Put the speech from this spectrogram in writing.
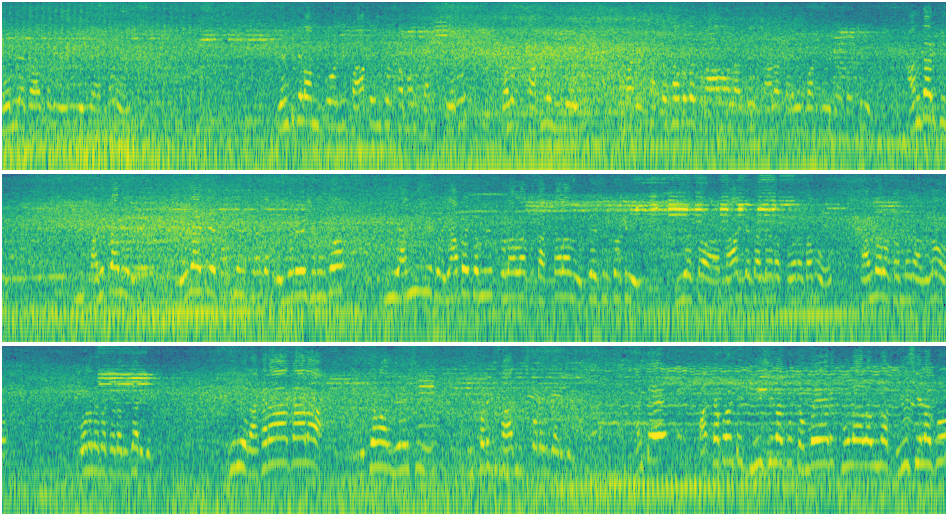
పుణ్యదాతలు వీళ్ళందరూ ఎంటికలు అమ్ముకొని పాత ఇంట్లో సభలు కట్టుకోరు వాళ్ళకి సభలు లేవు. మరి చట్టసభలకు రావాలంటే చాలా టైం పడుతుంది కాబట్టి అందరికీ ఈ ఫలితాలు ఏదైతే పదిహేను శాతం రిజర్వేషన్ ఉందో ఈ అన్ని యాభై తొమ్మిది కులాలకు దక్కాలనే ఉద్దేశంతో ఈ యొక్క మార్గ దండన పోరాటము పంతొమ్మిది వందల తొంభై నాలుగులో మొదలుపెట్టడం జరిగింది. దీన్ని రకరకాల ఉద్యమాలు చేసి ఇప్పటికి సాధించుకోవడం జరిగింది. అంటే అటువంటి బీసీలకు తొంభై ఆరు కులాలు ఉన్న బీసీలకు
